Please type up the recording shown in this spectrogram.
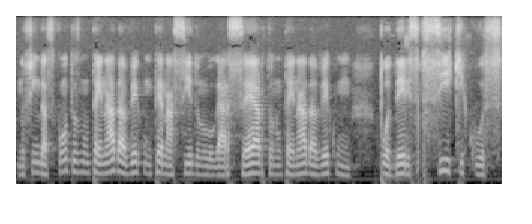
no fim das contas, não tem nada a ver com ter nascido no lugar certo, não tem nada a ver com poderes psíquicos.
